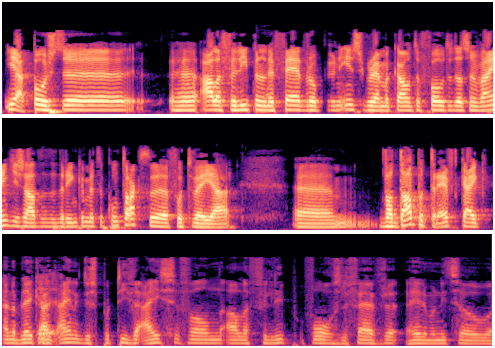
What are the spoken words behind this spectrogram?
ja, posten uh, Alaphilippe en Lefebvre op hun Instagram-account een foto dat ze een wijntje zaten te drinken met een contract uh, voor twee jaar. Um, wat dat betreft, kijk... En dan bleek uiteindelijk de sportieve eisen van Alaphilippe volgens Lefebvre helemaal niet zo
